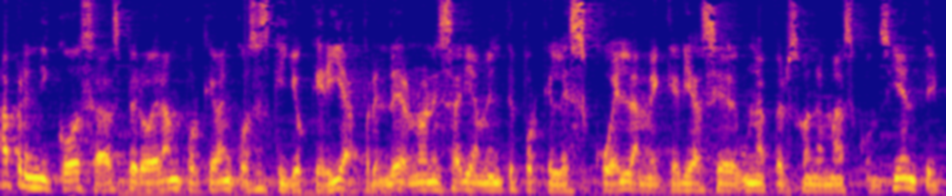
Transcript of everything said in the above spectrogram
Aprendí cosas, pero eran porque eran cosas que yo quería aprender, no necesariamente porque la escuela me quería ser una persona más consciente.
